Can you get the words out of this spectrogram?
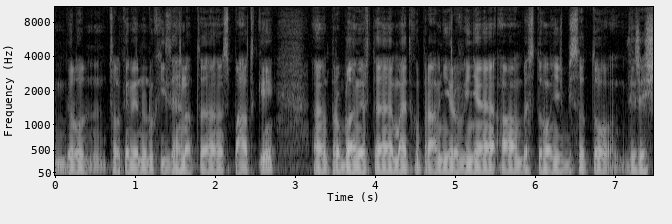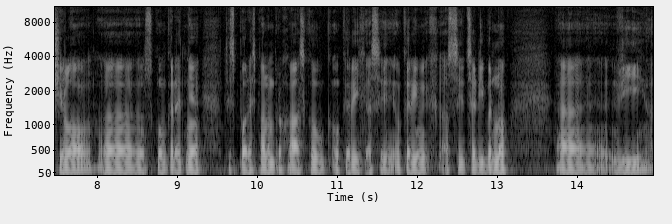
bylo celkem jednoduchý zehnat eh, zpátky. Eh, problém je v té majetkoprávní rovině a bez toho, aniž by se to vyřešilo, konkrétně ty spory s panem Procházkou, o kterých asi, o kterých asi celý Brno Eh, ví, eh,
